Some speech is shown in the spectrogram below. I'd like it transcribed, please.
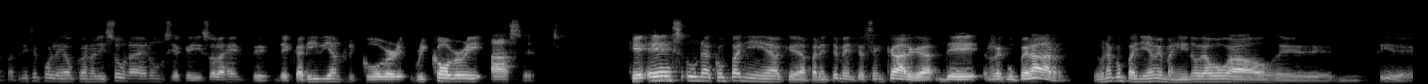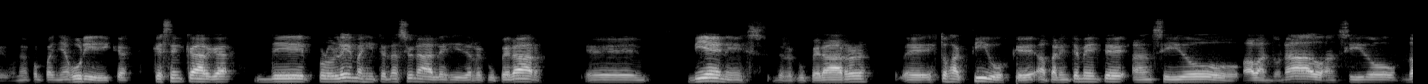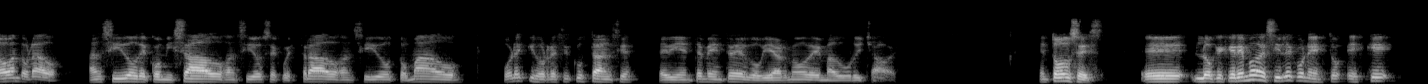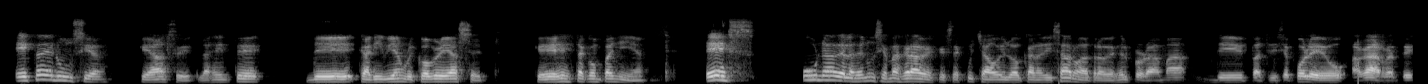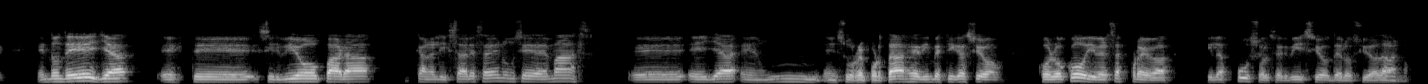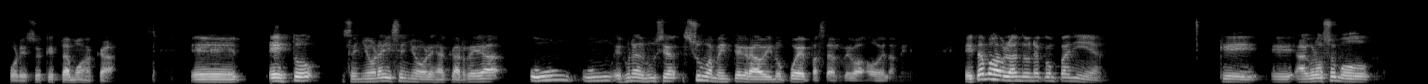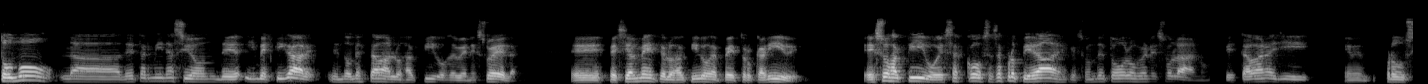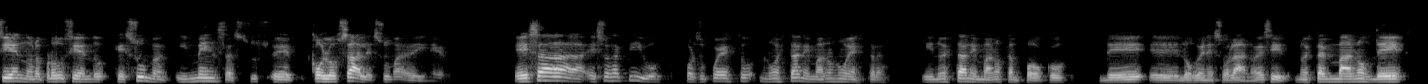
Patricia Poleo canalizó una denuncia que hizo la gente de Caribbean Recovery, Recovery Asset, que es una compañía que aparentemente se encarga de recuperar, es una compañía, me imagino, de abogados, de, sí, de una compañía jurídica, que se encarga de problemas internacionales y de recuperar eh, bienes, de recuperar eh, estos activos que aparentemente han sido abandonados, han sido, no abandonados, han sido decomisados, han sido secuestrados, han sido tomados por X o Y circunstancias, evidentemente del gobierno de Maduro y Chávez. Entonces, eh, lo que queremos decirle con esto es que esta denuncia que hace la gente de Caribbean Recovery Asset, que es esta compañía, es una de las denuncias más graves que se ha escuchado y lo canalizaron a través del programa de Patricia Poleo, Agárrate, en donde ella este, sirvió para canalizar esa denuncia y además eh, ella en, su reportaje de investigación colocó diversas pruebas y las puso al servicio de los ciudadanos. Por eso es que estamos acá. Eh, esto, señoras y señores, acarrea un, un, es una denuncia sumamente grave y no puede pasar debajo de la mesa. Estamos hablando de una compañía que, eh, a grosso modo, tomó la determinación de investigar en dónde estaban los activos de Venezuela, eh, especialmente los activos de Petrocaribe. Esos activos, esas cosas, esas propiedades que son de todos los venezolanos, estaban allí eh, produciendo, no produciendo, que suman inmensas, colosales sumas de dinero. Esos activos, por supuesto, no están en manos nuestras y no están en manos tampoco de eh, los venezolanos. Es decir, no está en manos de,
